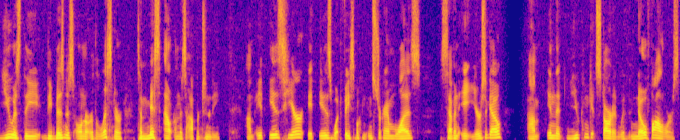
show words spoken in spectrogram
you as the the business owner or the listener to miss out on this opportunity. Um, it is here. It is what Facebook and Instagram was seven, eight years ago. Um, in that you can get started with no followers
